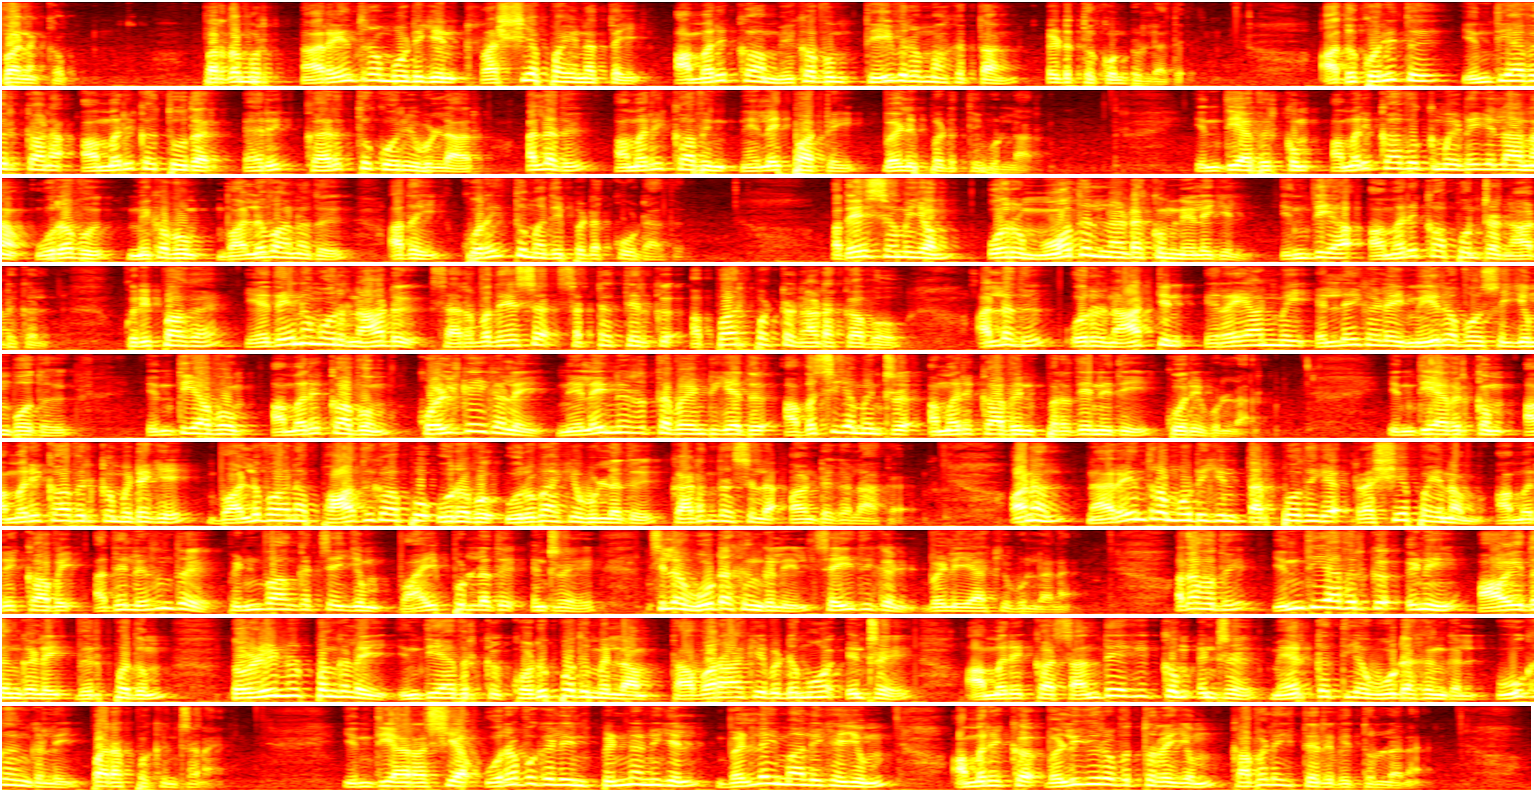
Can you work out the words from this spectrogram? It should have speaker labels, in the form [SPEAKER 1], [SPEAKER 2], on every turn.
[SPEAKER 1] வணக்கம். பிரதமர் நரேந்திர மோடியின் ரஷ்ய பயணத்தை அமெரிக்கா மிகவும் தீவிரமாகத்தான் எடுத்துக்கொண்டுள்ளது அது குறித்து இந்தியாவிற்கான அமெரிக்க தூதர் எரிக் கருத்து கூறியுள்ளார் அல்லது அமெரிக்காவின் நிலைப்பாட்டை வெளிப்படுத்தியுள்ளார். இந்தியாவிற்கும் அமெரிக்காவுக்கும் இடையிலான உறவு மிகவும் வலுவானது அதை குறைத்து மதிப்பிடக்கூடாது. அதே சமயம் ஒரு மோதல் நடக்கும் நிலையில் இந்தியா அமெரிக்கா போன்ற நாடுகள் குறிப்பாக ஏதேனும் ஒரு நாடு சர்வதேச சட்டத்திற்கு அப்பாற்பட்டு நடக்கவோ அல்லது ஒரு நாட்டின் இறையாண்மை எல்லைகளை மீறவோ செய்யும் போது இந்தியாவும் அமெரிக்காவும் கொள்கைகளை நிலைநிறுத்த வேண்டியது அவசியம் என்று அமெரிக்காவின் பிரதிநிதி கூறியுள்ளார். இந்தியாவிற்கும் அமெரிக்காவிற்கும் இடையே வலுவான பாதுகாப்பு உறவு உருவாகியுள்ளது கடந்த சில ஆண்டுகளாக. ஆனால் நரேந்திர மோடியின் தற்போதைய ரஷ்ய பயணம் அமெரிக்காவை அதிலிருந்து பின்வாங்கச் செய்யும் வாய்ப்புள்ளது என்று சில ஊடகங்களில் செய்திகள் வெளியாகியுள்ளன. அதாவது இந்தியாவிற்கு இனி ஆயுதங்களை விற்பதும் தொழில்நுட்பங்களை இந்தியாவிற்கு கொடுப்பதுமெல்லாம் தவறாகிவிடுமோ என்று அமெரிக்கா சந்தேகிக்கும் என்று மேற்கத்திய ஊடகங்கள் ஊகங்களை பரப்புகின்றன. இந்தியா ரஷ்யா உறவுகளின் பின்னணியில் வெள்ளை மாளிகையும் அமெரிக்க வெளியுறவுத்துறையும் கவலை தெரிவித்துள்ளன.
